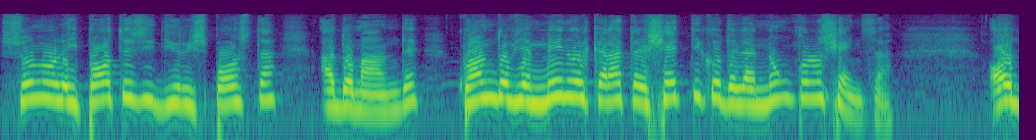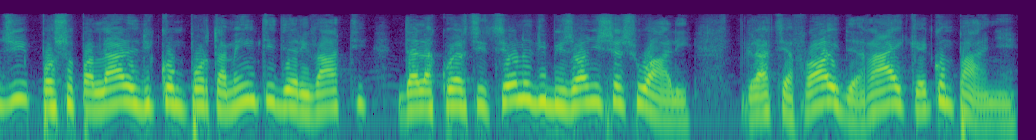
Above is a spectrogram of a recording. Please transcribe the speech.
sono le ipotesi di risposta a domande quando vi è meno il carattere scettico della non conoscenza. Oggi posso parlare di comportamenti derivati dalla coercizione di bisogni sessuali, grazie a Freud, Reich e compagni.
